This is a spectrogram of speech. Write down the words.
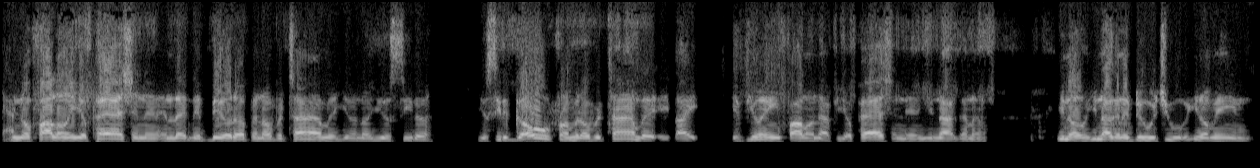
you know following your passion and, and, letting it build up, and over time, you know you'll see the you'll see the gold from it over time. But like if you ain't following after your passion, then you're not gonna you know, you're not gonna do what you, you know, I mean,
